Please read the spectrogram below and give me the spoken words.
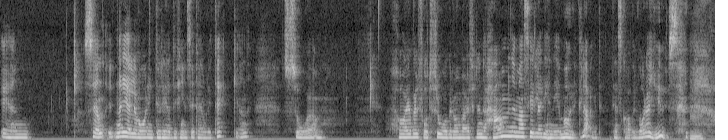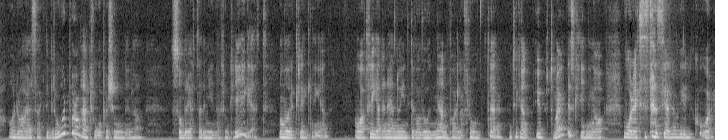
Eh, sen när det gäller Var inte rädd, det finns ett hemligt tecken så har jag väl fått frågor om varför den där hamnen man seglar in i är mörklagd. Den ska väl vara ljus? Mm. Och då har jag sagt det beror på de här två personerna som berättade minnen från kriget och mörkläggningen och att freden ännu inte var vunnen på alla fronter. Det tycker jag är en utmärkt beskrivning av våra existentiella villkor.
